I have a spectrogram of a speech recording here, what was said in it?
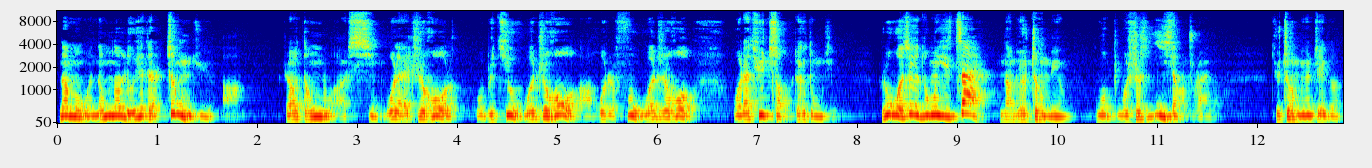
那么我能不能留下点证据啊？然后等我醒过来之后了，我被救活之后啊，或者复活之后，我再去找这个东西。如果这个东西在，那么就证明我不是臆想出来的，就证明这个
